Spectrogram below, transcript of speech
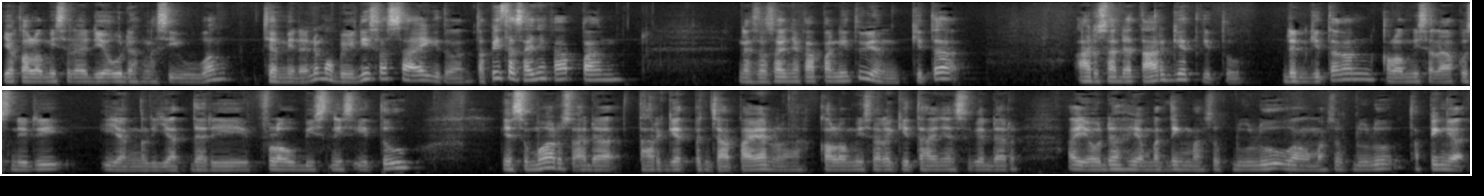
Ya kalau misalnya dia udah ngasih uang jaminannya mobil ini selesai gitu kan. Tapi selesainya kapan? Nah selesainya kapan itu yang kita harus ada target gitu. Dan kita kan kalau misalnya aku sendiri yang ngelihat dari flow bisnis itu ya semua harus ada target pencapaian lah. Kalau misalnya kita hanya sekedar ah ya udah yang penting masuk dulu uang masuk dulu tapi nggak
